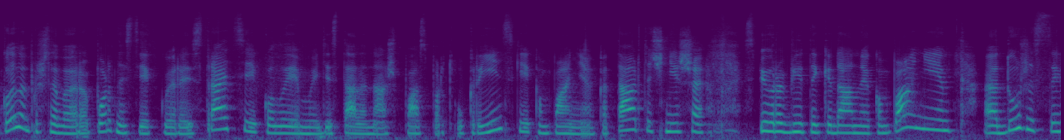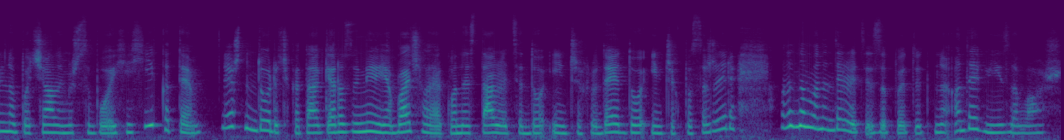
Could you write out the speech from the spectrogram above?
Коли ми прийшли в аеропорт на стійку реєстрації, коли ми дістали наш паспорт український, компанія Катар, точніше, співробітники даної компанії е, дуже сильно почали між собою хіхікати. Я ж не дурочка, так я розумію, я бачила, як вони ставляться до інших людей, до інших пасажирів. Вони на мене дивляться і запитують мене, а де віза ваша?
